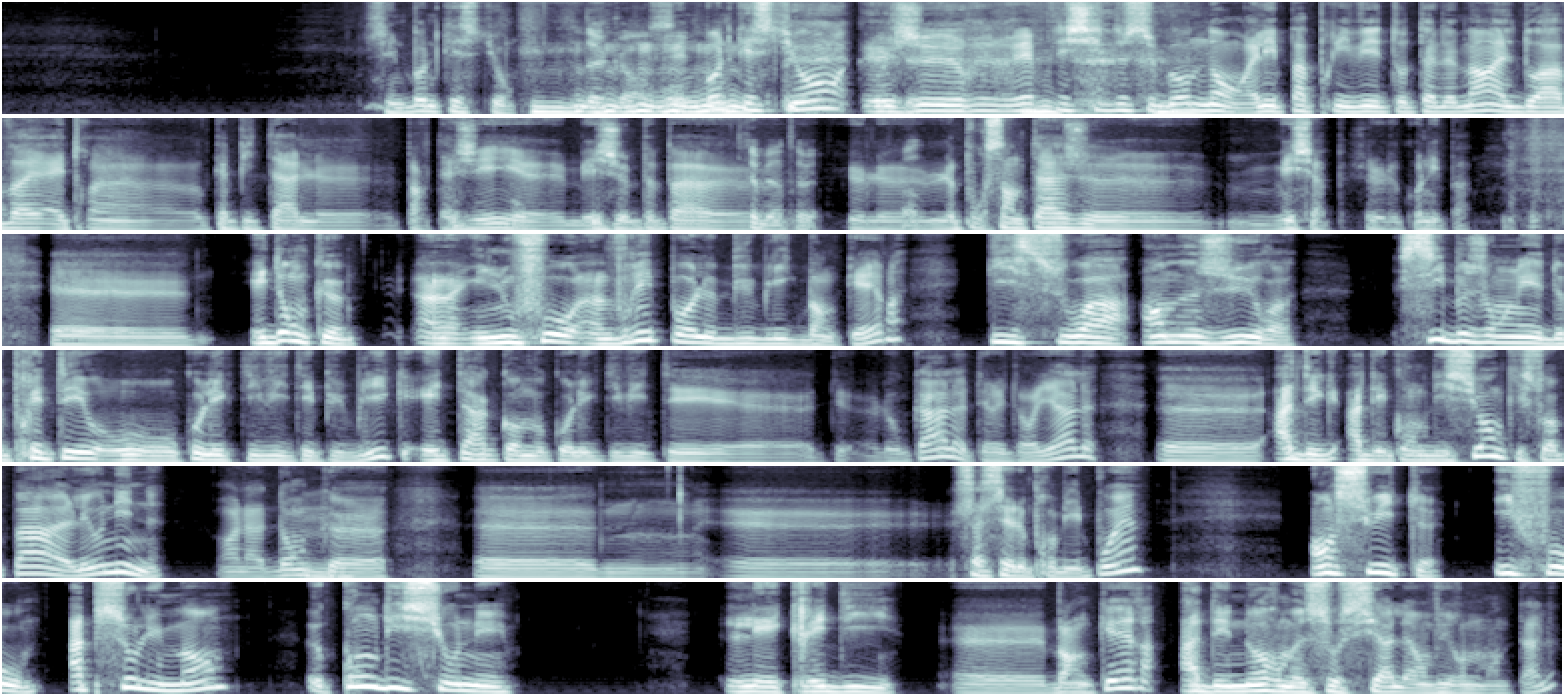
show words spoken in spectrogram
C'est une bonne question. D'accord. C'est une bonne question. Euh, Je réfléchis deux secondes. Non, elle n'est pas privée totalement. Elle doit être un capital euh, partagé, euh, mais je ne peux pas. euh, Très bien, très bien. Le, le pourcentage euh, m'échappe, je ne le connais pas. Euh, et donc, euh, un- il nous faut un vrai pôle public bancaire qui soit en mesure si besoin est de prêter aux collectivités publiques, État comme collectivités euh, locales, territoriales, euh, à, des, à des conditions qui ne soient pas léonines. Voilà, donc Hmm. euh, euh, ça c'est le premier point. Ensuite, il faut absolument euh, conditionner les crédits euh, bancaires à des normes sociales et environnementales.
